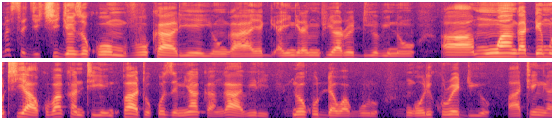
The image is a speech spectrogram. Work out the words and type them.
message ki gyoyinza okuwa omuvubuka ali eyo nga ayag- ayingira mu bya radio bino? Ah, muwangadde mutya? Kubanga nti mpaati okoze emyaka nga abiri n'okudda waggulu ng'oli ku radio ate nga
